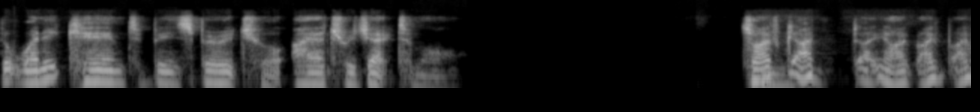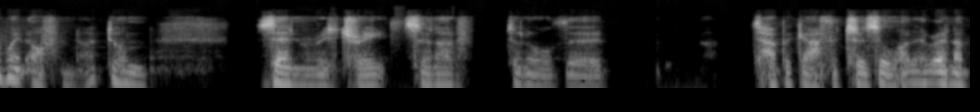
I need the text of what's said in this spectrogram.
that when it came to being spiritual, I had to reject them all. So I've, mm. I've you know, I, I went off and I've done Zen retreats and I've done all the tabagathatas or whatever, and I've,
